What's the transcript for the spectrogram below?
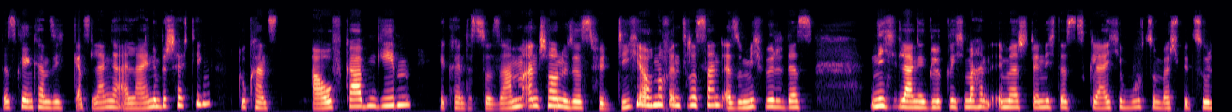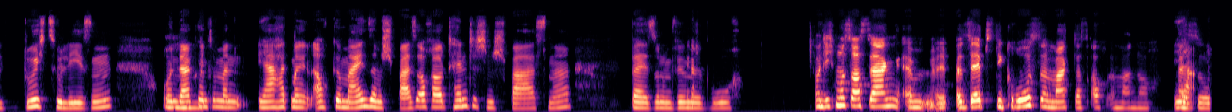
das Kind kann sich ganz lange alleine beschäftigen. Du kannst Aufgaben geben, ihr könnt es zusammen anschauen und das ist für dich auch noch interessant. Also mich würde das nicht lange glücklich machen, immer ständig das gleiche Buch zum Beispiel zu, durchzulesen. Und mhm. da könnte man, ja, hat man auch gemeinsam Spaß, auch authentischen Spaß, ne? Bei so einem Wimmelbuch. Und ich muss auch sagen, ähm, selbst die Große mag das auch immer noch. Ja, also,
